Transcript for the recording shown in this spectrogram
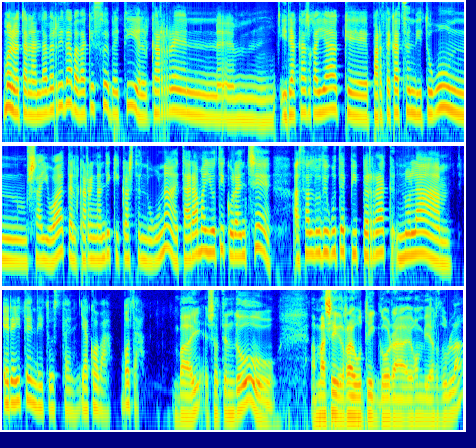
Bueno, eta landa berri da, badakizue beti elkarren em, irakasgaiak eh, partekatzen ditugun saioa, eta elkarren gandik ikasten duguna. Eta ara maiotik orantxe, azaldu digute piperrak nola ereiten dituzten, Jakoba, bota. Bai, esaten du, amasei grautik gora egon behar dula,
